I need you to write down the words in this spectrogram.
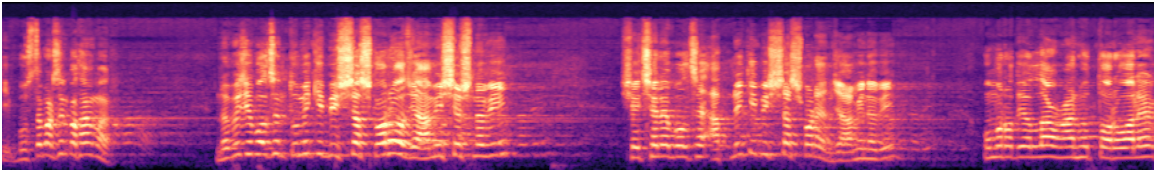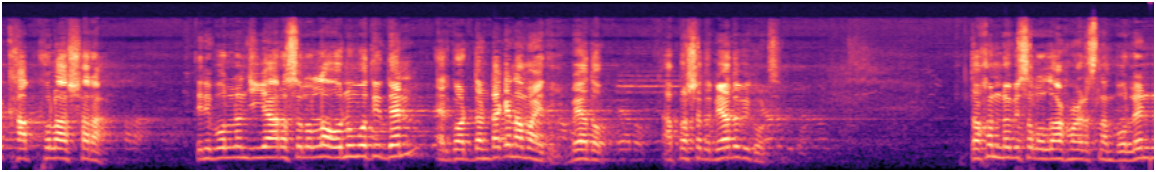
কি, বুঝতে পারছেন কথা আমার? নবীজি বলছেন, তুমি কি বিশ্বাস করো যে আমি শেষ নবী? সেই ছেলে বলছে, আপনি কি বিশ্বাস করেন যে আমি নবী? উমর আল্লাহ আনহু তরওয়ালের খাপ খোলা সারা। তিনি বললেন যে, ইয়া রসল্লাহ অনুমতি দেন, এর গর্দানটাকে নামাই দিই। বেয়াদব, আপনার সাথে বেয়াদবি করছে। তখন নবী সাল্লাহ আসলাম বললেন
